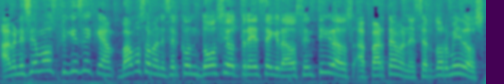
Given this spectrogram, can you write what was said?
Amanecemos, fíjense que vamos a amanecer con 12 o 13 grados centígrados, aparte de amanecer dormidos.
